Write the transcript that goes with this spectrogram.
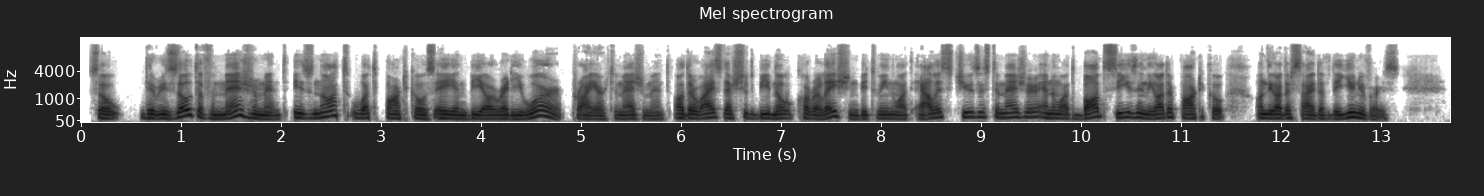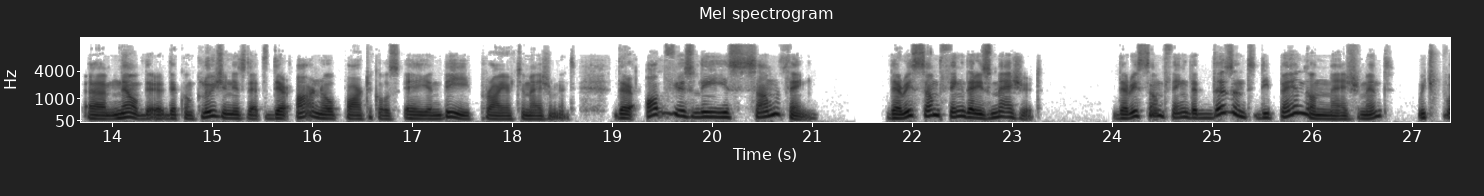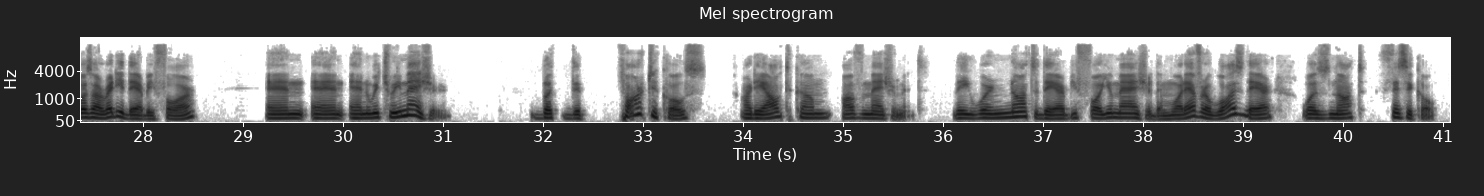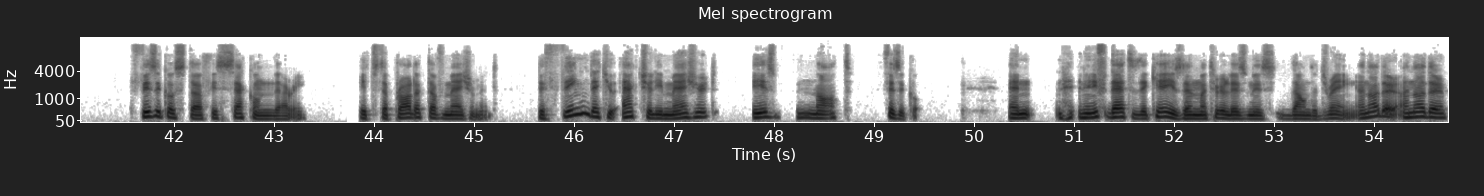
So the result of measurement is not what particles A and B already were prior to measurement. Otherwise, there should be no correlation between what Alice chooses to measure and what Bob sees in the other particle on the other side of the universe. Um, no, the, the conclusion is that there are no particles A and B prior to measurement. There obviously is something. There is something that is measured. there is something that doesn't depend on measurement, which was already there before, and and and which we measure. But the particles are the outcome of measurement. They were not there before you measured them. Whatever was there was not physical. Physical stuff is secondary. It's the product of measurement. The thing that you actually measured is not physical. And, and if that's the case, then materialism is down the drain. Another, another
